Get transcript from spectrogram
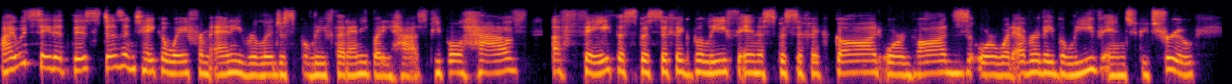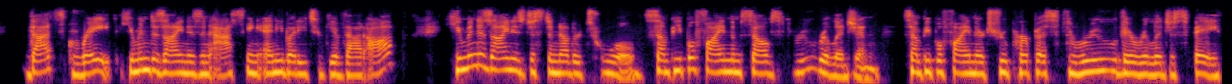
I would say that this doesn't take away from any religious belief that anybody has. People have a faith, a specific belief in a specific God or gods or whatever they believe in to be true. That's great. Human design isn't asking anybody to give that up. Human design is just another tool. Some people find themselves through religion. Some people find their true purpose through their religious faith.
